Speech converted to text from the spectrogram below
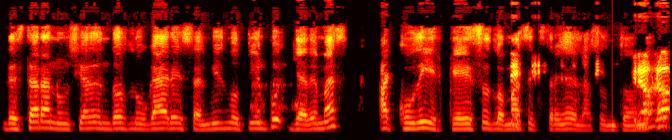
de estar anunciado en dos lugares al mismo tiempo y además acudir, que eso es lo más extraño del asunto. ¿no? no,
